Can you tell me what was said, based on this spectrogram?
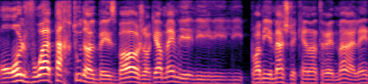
on, on, le voit partout dans le baseball. Je regarde même les, premiers matchs de camp d'entraînement, Alain.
